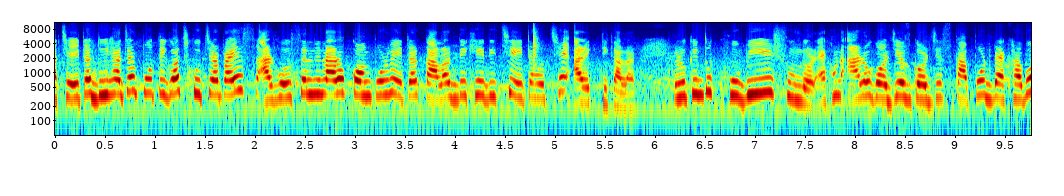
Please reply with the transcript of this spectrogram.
আচ্ছা এটা দুই হাজার প্রতি গজ খুচরা প্রাইস আর হোলসেল নিলে আরও কম পড়বে। এটার কালার দেখিয়ে দিচ্ছি, এটা হচ্ছে আরেকটি কালার এগুলো কিন্তু খুবই সুন্দর। এখন আরও গর্জিয়াস গর্জিয়াস কাপড় দেখাবো।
